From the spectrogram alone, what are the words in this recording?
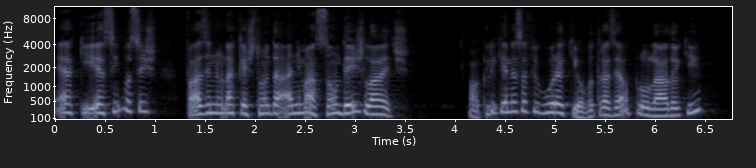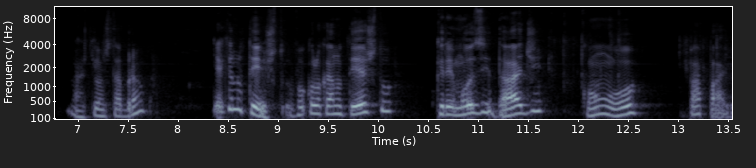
É aqui, é assim que vocês fazem na questão da animação de slides. Ó, cliquei nessa figura aqui, ó, vou trazer ela para o lado aqui, aqui onde está branco. E aqui no texto, eu vou colocar no texto cremosidade com o papai.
